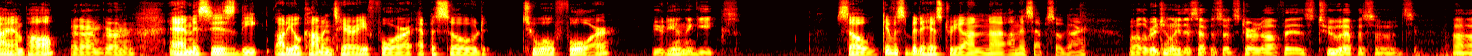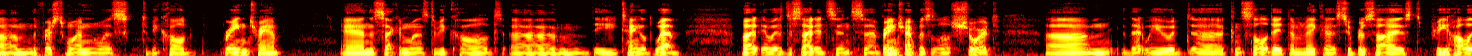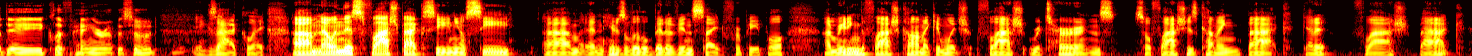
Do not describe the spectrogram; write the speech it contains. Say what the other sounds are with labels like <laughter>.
Hi, I'm Paul, And I'm Garner. and this is the audio commentary for episode 204. Beauty and the Geeks. So, give us a bit of history on uh, on this episode, Garner. Well, originally this episode started off as two episodes. Um, the first one was to be called Brain Tramp, and the second one was to be called um, The Tangled Web. But it was decided since uh, Brain Tramp was a little short um, that we would uh, consolidate them, make a supersized pre-holiday cliffhanger episode. Exactly. Um, now, in this flashback scene, you'll see, um, and here's a little bit of insight for people. I'm reading the Flash comic in which Flash returns. So, Flash is coming back. Get it? Flash back.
